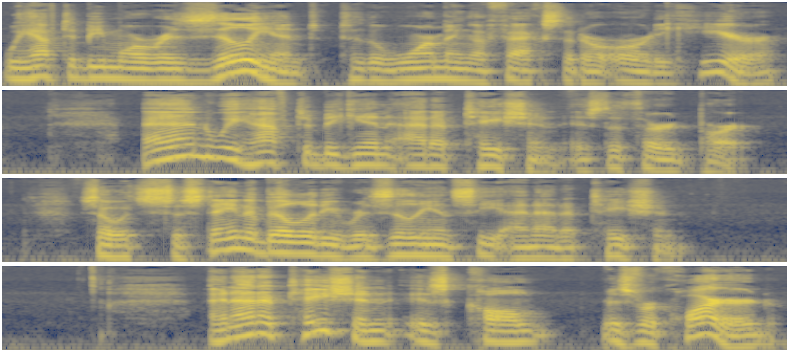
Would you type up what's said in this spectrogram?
We have to be more resilient to the warming effects that are already here. And we have to begin adaptation, is the third part. So it's sustainability, resiliency, and adaptation. And adaptation is called, is required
